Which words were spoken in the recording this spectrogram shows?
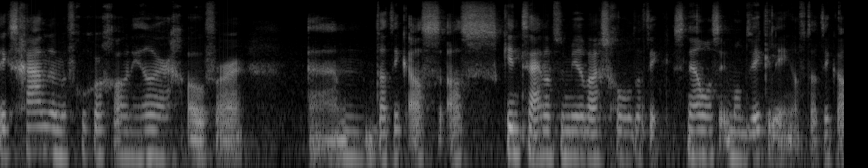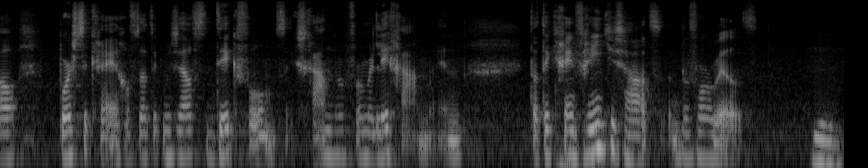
Ik schaamde me vroeger gewoon heel erg over ehm, dat ik als, als kind zijn op de middelbare school, dat ik snel was in mijn ontwikkeling. Of dat ik al borsten kreeg, of dat ik mezelf te dik vond. Ik schaamde me voor mijn lichaam. En dat ik geen vriendjes had, bijvoorbeeld. Hmm.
